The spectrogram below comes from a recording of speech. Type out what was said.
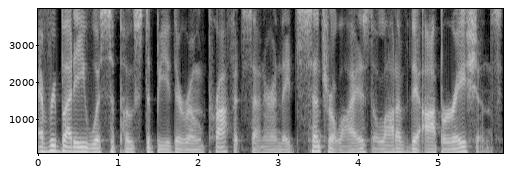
everybody was supposed to be their own profit center and they'd centralized a lot of the operations.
